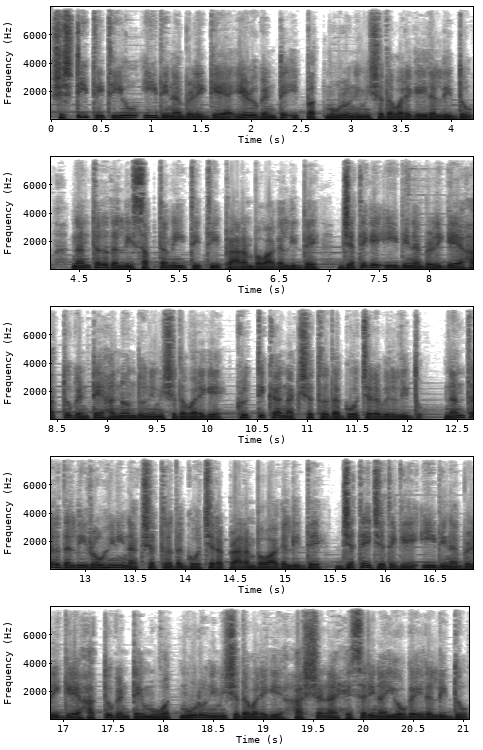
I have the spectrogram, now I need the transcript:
ಷಷ್ಠಿ ತಿಥಿಯು ಈ ದಿನ ಬೆಳಿಗ್ಗೆಯ ಏಳು ಗಂಟೆ ಇಪ್ಪತ್ಮೂರು ನಿಮಿಷದವರೆಗೆ ಇರಲಿದ್ದು, ನಂತರದಲ್ಲಿ ಸಪ್ತಮಿ ತಿಥಿ ಪ್ರಾರಂಭವಾಗಲಿದೆ. ಜತೆಗೆ ಈ ದಿನ ಬೆಳಿಗ್ಗೆಯ ಹತ್ತು ಗಂಟೆ ಹನ್ನೊಂದು ನಿಮಿಷದವರೆಗೆ ಕೃತ್ತಿಕ ನಕ್ಷತ್ರದ ಗೋಚರವಿರಲಿದ್ದು ನಂತರದಲ್ಲಿ ರೋಹಿಣಿ ನಕ್ಷತ್ರದ ಗೋಚರ ಪ್ರಾರಂಭವಾಗಲಿದ್ದೆ ಜತೆ ಜತೆಗೆ ಈ ದಿನ ಬೆಳಿಗ್ಗೆ ಹತ್ತು ಗಂಟೆ ಮೂವತ್ಮೂರು ನಿಮಿಷದವರೆಗೆ ಹರ್ಷಣ ಹೆಸರಿನ ಯೋಗ ಇರಲಿದ್ದು,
